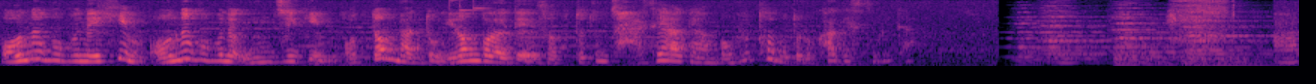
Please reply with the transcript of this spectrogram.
어느 부분의 힘, 어느 부분의 움직임, 어떤 반동 이런 거에 대해서부터 좀 자세하게 한번 훑어보도록 하겠습니다. 아,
